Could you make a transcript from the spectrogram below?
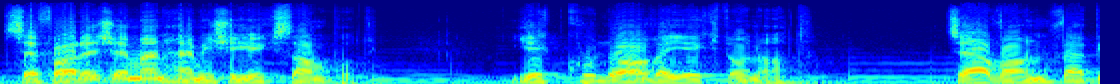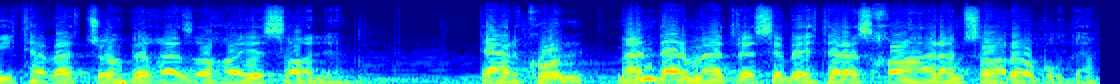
سفارش من همیشه یکسان بود. یک کولا و یک دونات. جوان و بی توجه به غذاهای سالم. در کل من در مدرسه بهتر از خواهرم سارا بودم.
